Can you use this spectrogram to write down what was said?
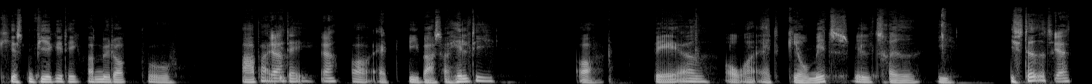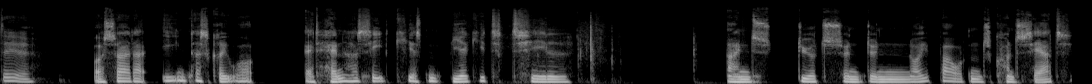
Kirsten Birgit ikke var mødt op på arbejde Ja, i dag, ja. og at vi var så heldige og bæret over, at Geomets ville træde i, i stedet. Ja, det... Og så er der en, der skriver, at han har set Kirsten Birgit til en styrtsønde Neubaudens koncert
